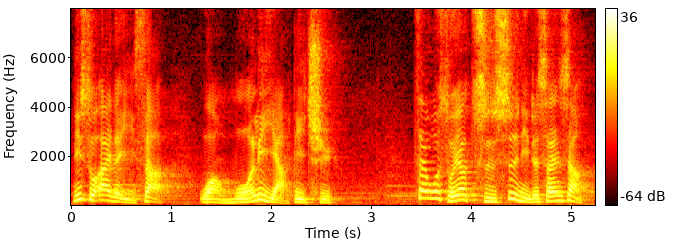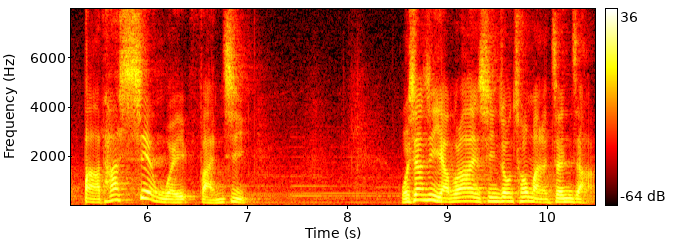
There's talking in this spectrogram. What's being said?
你所爱的以撒，往摩利亚地区。”在我所要指示你的山上，把它献为燔祭。我相信亚伯拉罕心中充满了挣扎，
